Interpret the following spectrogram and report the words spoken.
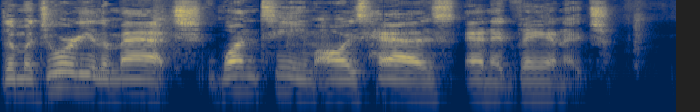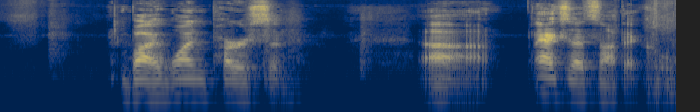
the majority of the match, one team always has an advantage by one person. Uh, actually, that's not that cool.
